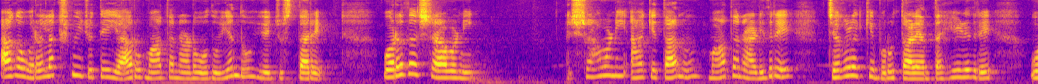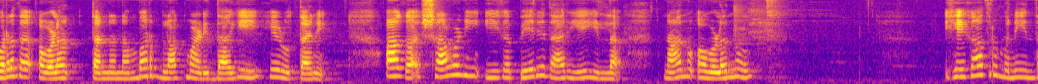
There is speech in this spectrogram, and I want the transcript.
ಆಗ ವರಲಕ್ಷ್ಮಿ ಜೊತೆ ಯಾರು ಮಾತನಾಡುವುದು ಎಂದು ಯೋಚಿಸುತ್ತಾರೆ. ವರದ ಶ್ರಾವಣಿ ಶ್ರಾವಣಿ ಆಕೆ ತಾನು ಮಾತನಾಡಿದರೆ ಜಗಳಕ್ಕೆ ಬರುತ್ತಾಳೆ ಅಂತ ಹೇಳಿದರೆ ವರದ ಅವಳ ತನ್ನ ನಂಬರ್ ಬ್ಲಾಕ್ ಮಾಡಿದ್ದಾಗಿ ಹೇಳುತ್ತಾನೆ. ಆಗ ಶ್ರಾವಣಿ ಈಗ ಬೇರೆ ದಾರಿಯೇ ಇಲ್ಲ. ನಾನು ಅವಳನ್ನು ಹೇಗಾದರೂ ಮನೆಯಿಂದ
